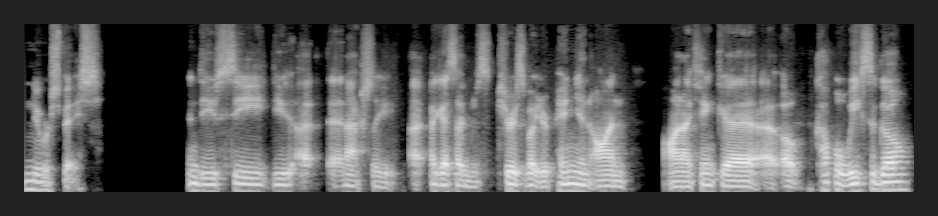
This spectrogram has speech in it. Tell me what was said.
newer space. And do you see? Do you? Uh, and actually, I, I guess I'm just curious about your opinion on on I think uh, a, a couple weeks ago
